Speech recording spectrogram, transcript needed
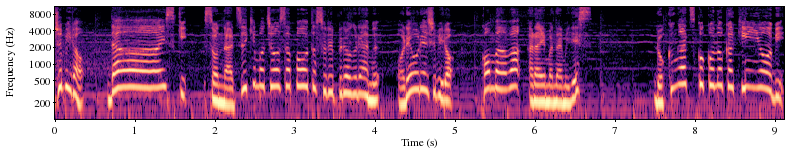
ジュビロ大好きそんな熱い気持ちをサポートするプログラムオレオレジュビロ。こんばんは新井まなみです。6月9日金曜日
